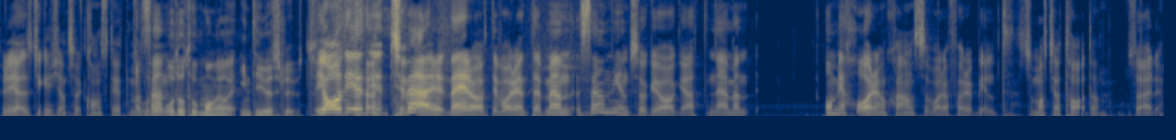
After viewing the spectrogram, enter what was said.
För det, jag tycker det känns så konstigt. Men och, då, och då tog många intervjuer slut? Ja, det, det, tyvärr. Nej då, det var det inte. Men sen insåg jag att nej, men om jag har en chans att vara förebild så måste jag ta den. Så är det.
